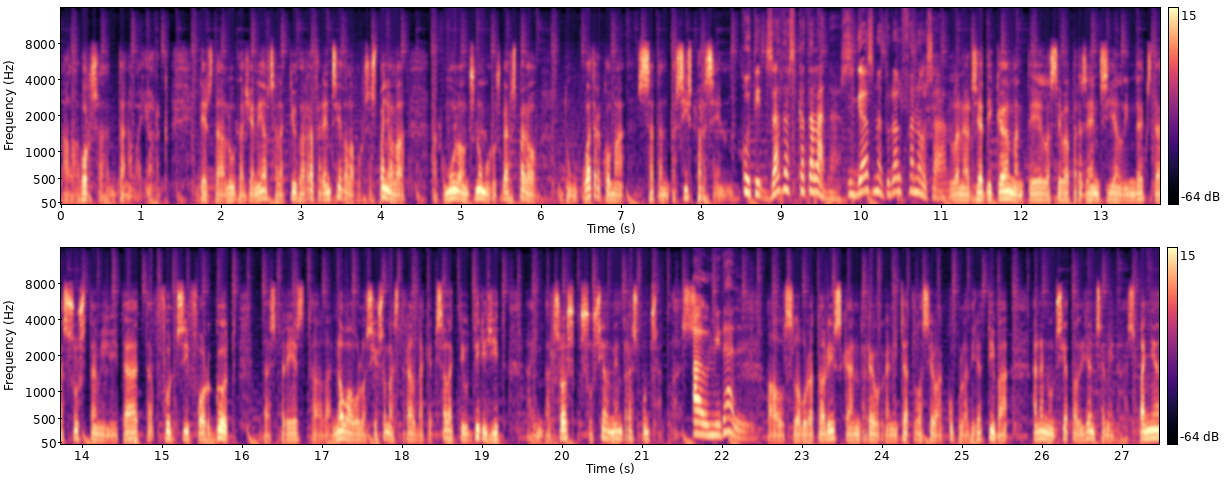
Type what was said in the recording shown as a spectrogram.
a la borsa de Nova York. Des de l'1 de gener, el selectiu de referència de la borsa espanyola acumula uns números verds, però, d'un 4,76%. Cotitzades catalanes. Gas natural fenosa. L'energètica manté la seva presència en l'índex de sostenibilitat FTSE for Good, després de la nova avaluació semestral d'aquest selectiu dirigit a inversors socialment responsables. El mirall. Els laboratoris que han reorganitzat la seva cúpula directiva han anunciat el llançament a Espanya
